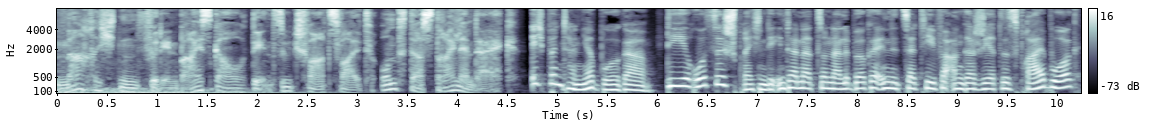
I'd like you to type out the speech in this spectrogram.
Nachrichten für den Breisgau, den Südschwarzwald und das Dreiländereck. Ich bin Tanja Burger. Die russisch sprechende internationale Bürgerinitiative Engagiertes Freiburg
